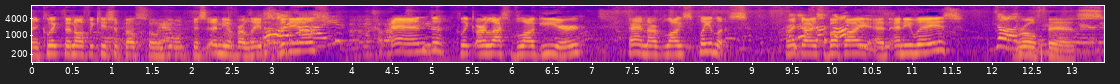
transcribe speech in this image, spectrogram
and click the notification bell so you won't miss any of our latest videos. And click our last vlog here and our vlogs playlist. Alright guys, bye bye and anyways, bro fist.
